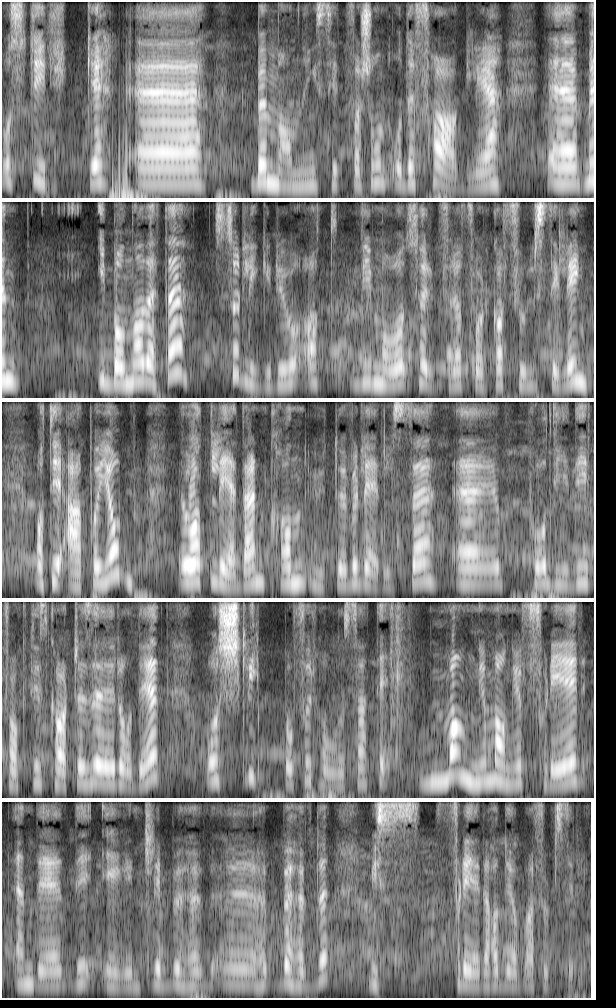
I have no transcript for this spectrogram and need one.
å styrke bemanningssituasjonen og det faglige. Men i bunnen av dette så ligger det jo at vi må sørge for at folk har full stilling, at de er på jobb. Og at lederen kan utøve ledelse eh, på de de faktisk har til rådighet, og slippe å forholde seg til mange, mange flere enn det de egentlig eh, behøvde, hvis flere hadde jobba full stilling.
